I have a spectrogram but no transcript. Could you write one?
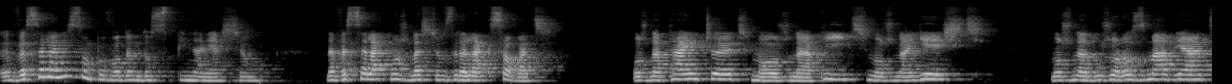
Wesela nie są powodem do spinania się. Na weselach można się zrelaksować. Można tańczyć, można pić, można jeść, można dużo rozmawiać.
